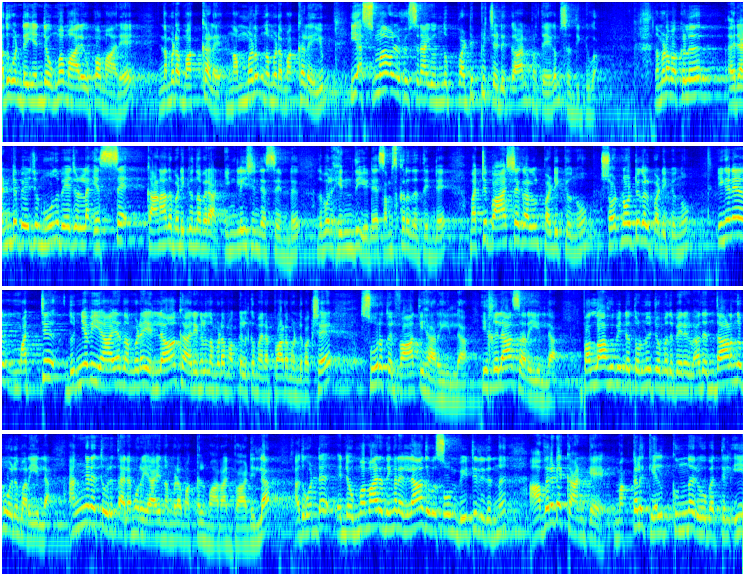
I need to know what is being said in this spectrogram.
അതുകൊണ്ട് എന്റെ ഉമ്മമാരെ ഉപ്പമാരെ നമ്മുടെ മക്കളെ നമ്മളും നമ്മുടെ മക്കളെയും ഈ അസ്മാ ഉൽ ഹുസ്നായി ഒന്ന് പഠിപ്പിച്ചെടുക്കാൻ പ്രത്യേകം ശ്രദ്ധിക്കുക. നമ്മുടെ മക്കൾ രണ്ട് പേജ് മൂന്ന് പേജുള്ള എസ് എ കാണാതെ പഠിക്കുന്നവരാണ്. ഇംഗ്ലീഷിന്റെ എസ് ഉണ്ട് അതുപോലെ ഹിന്ദിയുടെ സംസ്കൃതത്തിന്റെ മറ്റ് ഭാഷകൾ പഠിക്കുന്നു ഷോർട്ട് നോട്ടുകൾ പഠിക്കുന്നു. ഇങ്ങനെ മറ്റ് ദുന്യവിയായ നമ്മുടെ എല്ലാ കാര്യങ്ങളും നമ്മുടെ മക്കൾക്ക് മനഃപ്പാടമുണ്ട്. പക്ഷേ സൂറത്തുൽ ഫാത്തിഹ അറിയില്ല ഇഖ്ലാസ് അറിയില്ല അള്ളാഹുവിന്റെ തൊണ്ണൂറ്റൊമ്പത് പേരുകൾ അതെന്താണെന്ന് പോലും അറിയില്ല. അങ്ങനത്തെ ഒരു തലമുറയായി നമ്മുടെ മക്കൾ മാറാൻ പാടില്ല. അതുകൊണ്ട് എന്റെ ഉമ്മമാരെ നിങ്ങൾ എല്ലാ ദിവസവും വീട്ടിലിരുന്ന് അവരുടെ കാണിക്കെ മക്കൾ കേൾക്കുന്ന രൂപത്തിൽ ഈ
